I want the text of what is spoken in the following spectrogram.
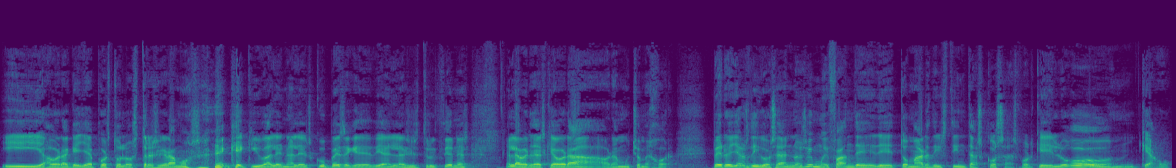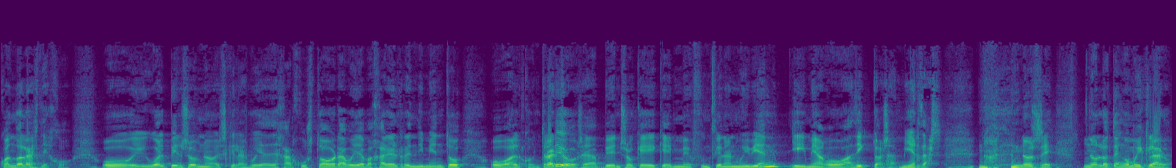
Y ahora que ya he puesto los 3 gramos que equivalen al scoop ese que decía en las instrucciones, la verdad es que ahora, ahora mucho mejor. Pero ya os digo, o sea, no soy muy fan de, tomar distintas cosas, porque luego, ¿qué hago? ¿Cuándo las dejo? O igual pienso, no, es que las voy a dejar justo ahora, voy a bajar el rendimiento, o al contrario, o sea, pienso que, me funcionan muy bien y me hago adicto a esas mierdas. No, sé, no lo tengo muy claro.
